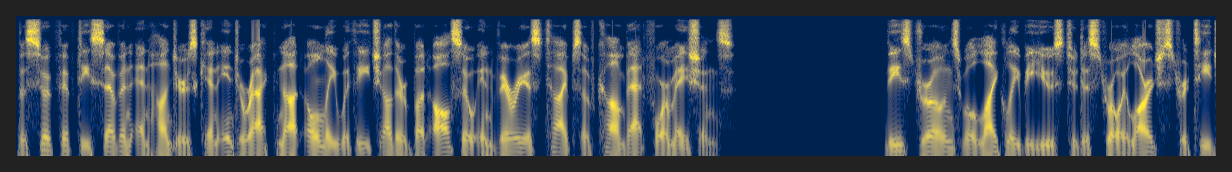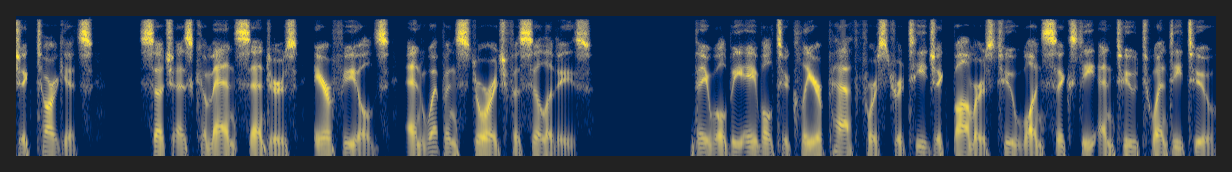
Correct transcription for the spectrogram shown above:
The Su-57 and Hunters can interact not only with each other but also in various types of combat formations. These drones will likely be used to destroy large strategic targets, such as command centers, airfields, and weapons storage facilities they will be able to clear path for strategic bombers Tu-160 and Tu-22,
